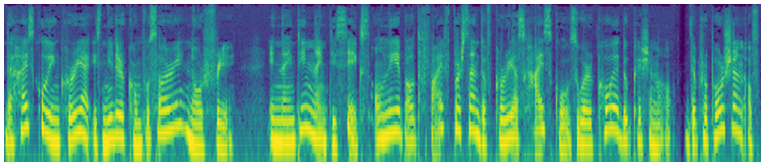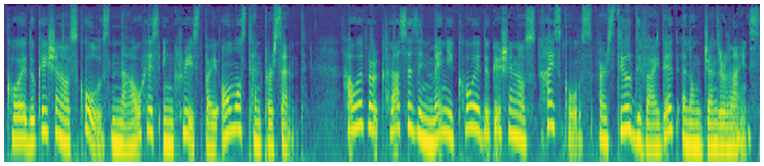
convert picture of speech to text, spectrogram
The high school in Korea is neither compulsory nor free. In 1996, only about 5% of Korea's high schools were co-educational. The proportion of co-educational schools now has increased by almost 10%. However, classes in many co-educational high schools are still divided along gender lines.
